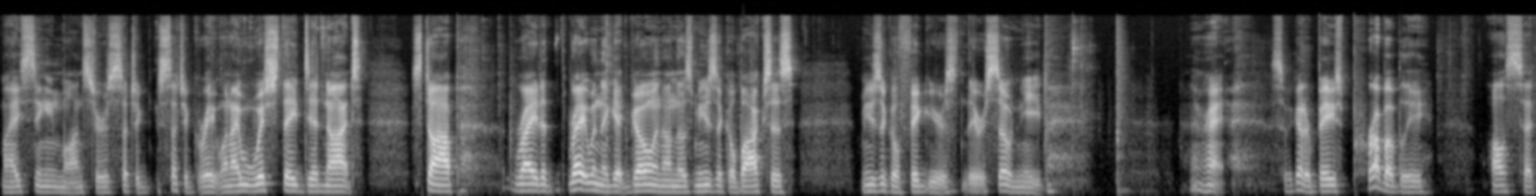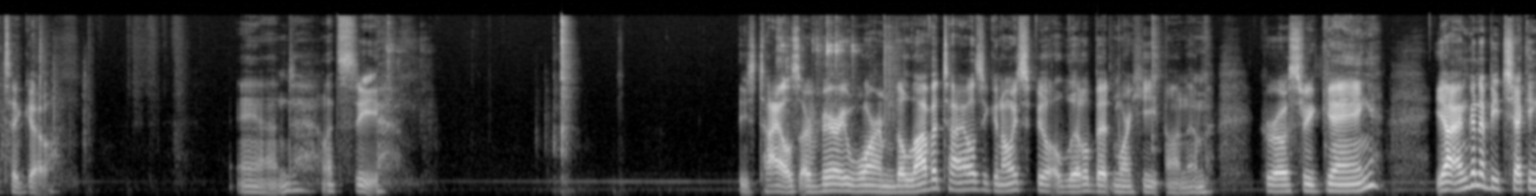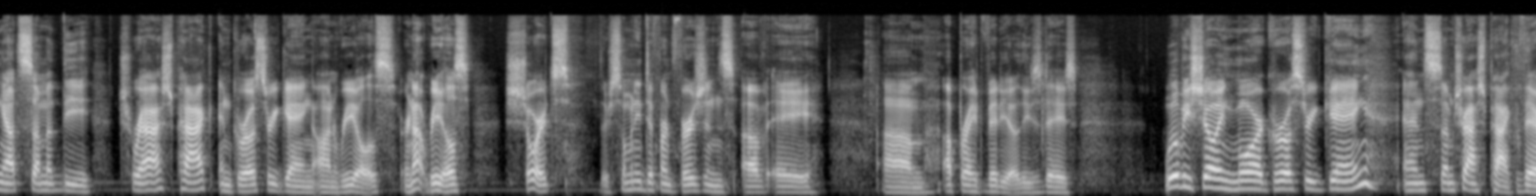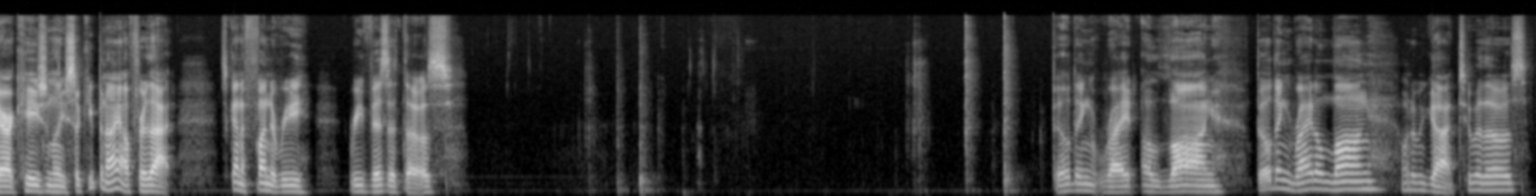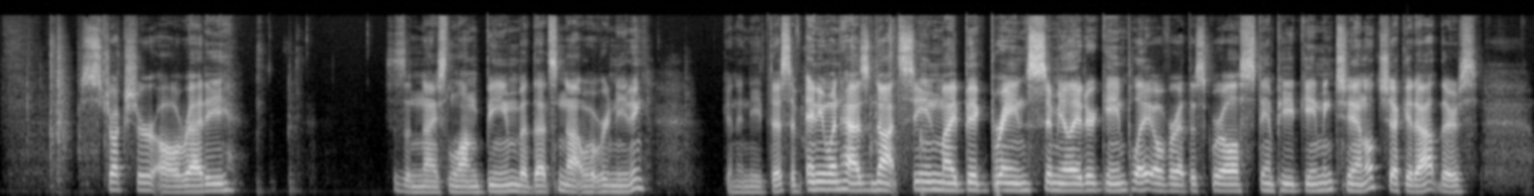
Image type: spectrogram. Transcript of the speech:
My Singing Monsters, such a such a great one. I wish they did not stop right at, right when they get going on those musical boxes, musical figures. They were so neat. All right, so we got our base probably all set to go. And let's see. These tiles are very warm. The lava tiles, you can always feel a little bit more heat on them. Grocery Gang. Yeah, I'm going to be checking out some of the Trash Pack and Grocery Gang on Reels. Or not Reels, Shorts. There's so many different versions of a um, upright video these days. We'll be showing more Grocery Gang and some Trash Pack there occasionally, so keep an eye out for that. It's kind of fun to re revisit those. Building right along. Building right along. What do we got? Two of those. Structure already. This is a nice long beam, but that's not what we're needing. Gonna need this. If anyone has not seen my Big Brain Simulator gameplay over at the Squirrel Stampede Gaming channel, check it out. There's,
